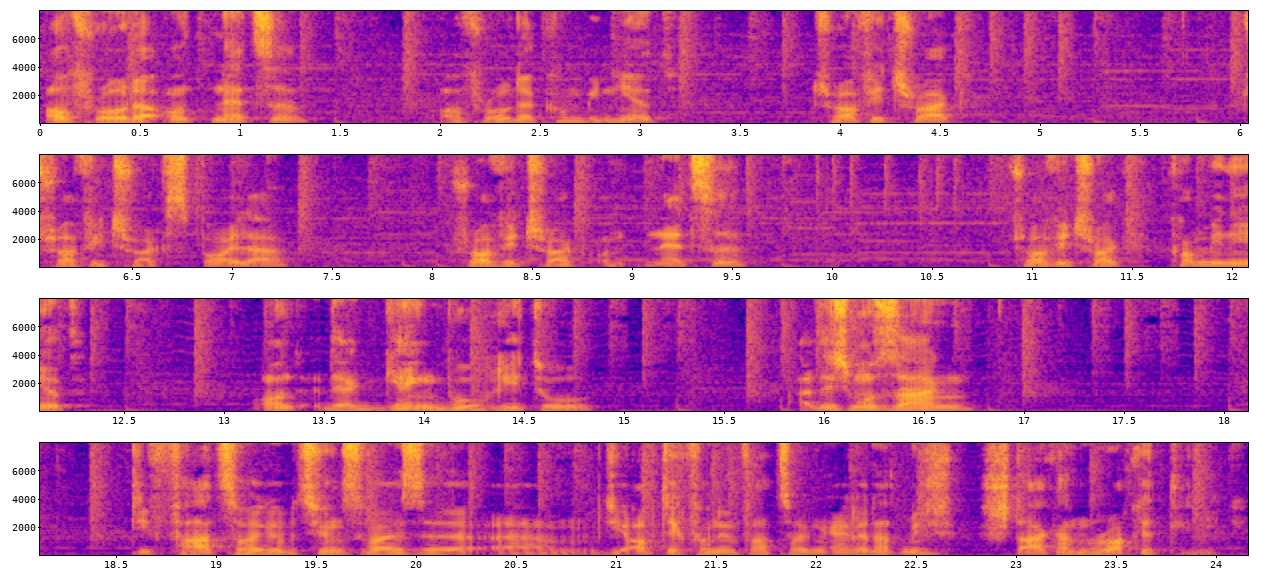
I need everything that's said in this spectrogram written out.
Offroader und Netze, Offroader kombiniert, Trophy Truck, Trophy Truck Spoiler, Trophy Truck und Netze, Trophy Truck kombiniert und der Gang Burrito. Also ich muss sagen, die Fahrzeuge bzw. Ähm, die Optik von den Fahrzeugen erinnert mich stark an Rocket League,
